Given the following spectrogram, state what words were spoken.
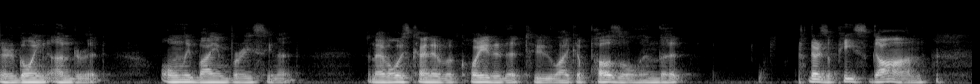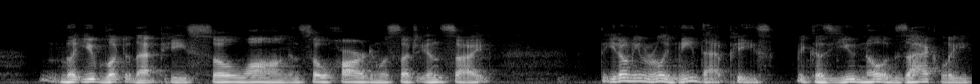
or going under it, only by embracing it. And I've always kind of equated it to like a puzzle in that there's a piece gone, but you've looked at that piece so long and so hard and with such insight that you don't even really need that piece because you know exactly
